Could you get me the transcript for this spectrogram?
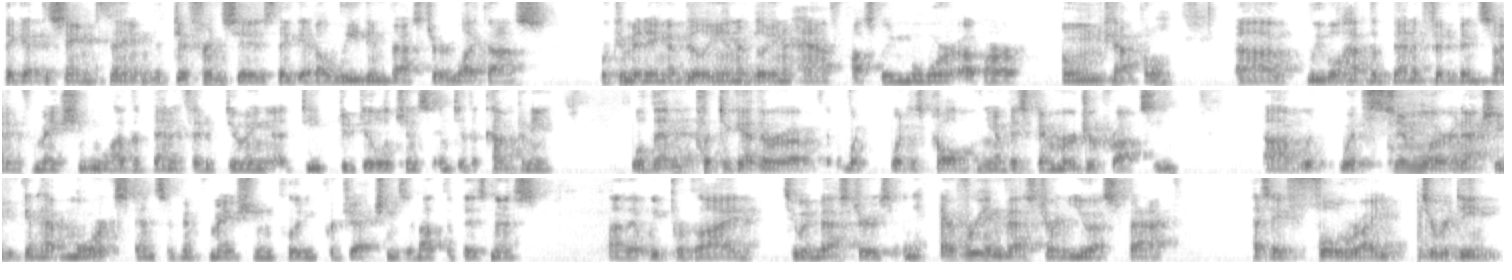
they get the same thing. The difference is they get a lead investor like us we're committing a billion, a billion and a half, possibly more of our own capital. Uh, we will have the benefit of inside information. We'll have the benefit of doing a deep due diligence into the company. We'll then put together a, what, what is called, you know, basically a merger proxy uh, with, with, similar, and actually we can have more extensive information, including projections about the business uh, that we provide to investors. And every investor in a U.S. SPAC has a full right to redeem,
